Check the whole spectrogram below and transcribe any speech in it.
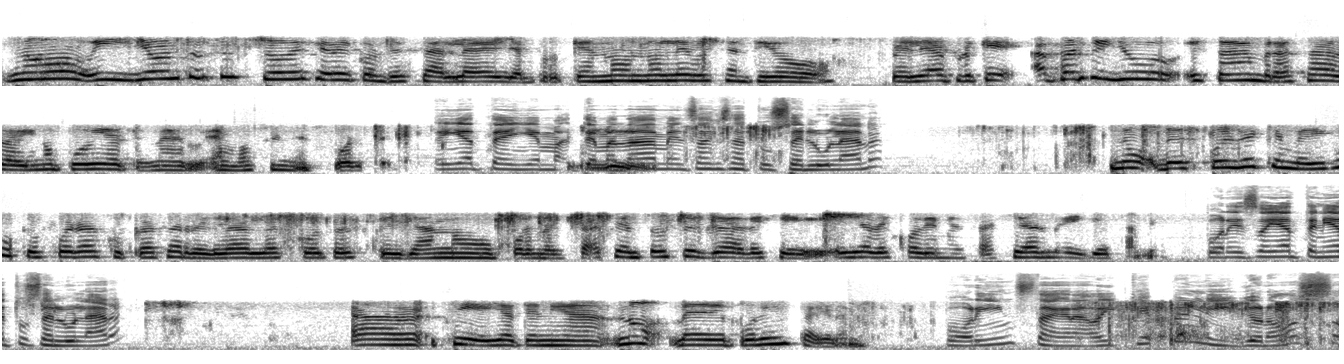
no, y yo entonces yo dejé de contestarle a ella porque no, no le he sentido pelear, porque aparte yo estaba embarazada y no podía tener emociones fuertes. ¿Ella te, te mandaba mensajes a tu celular? No, después de que me dijo que fuera a su casa a arreglar las cosas que ya no por mensaje, entonces ya dejé, ella dejó de mensajearme y yo también. ¿Por eso ella tenía tu celular? Ah, sí, ella tenía, no, me, por Instagram. Por Instagram, ay, qué peligroso.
